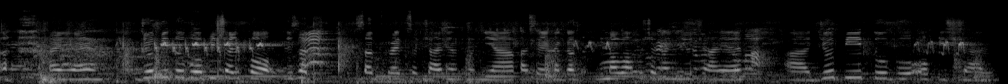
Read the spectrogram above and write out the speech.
Ayan. Joby Tubo official po. Sub- subscribe sa channel po niya kasi nag gumawa po siya ng new channel. Uh, Joby Tubo official.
